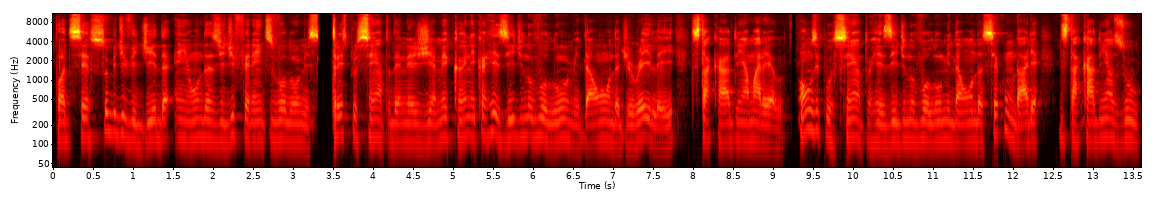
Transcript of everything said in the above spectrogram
pode ser subdividida em ondas de diferentes volumes. 3% da energia mecânica reside no volume da onda de Rayleigh, destacado em amarelo. 11% reside no volume da onda secundária, destacado em azul.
